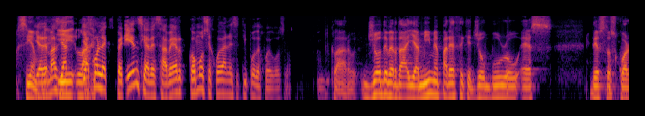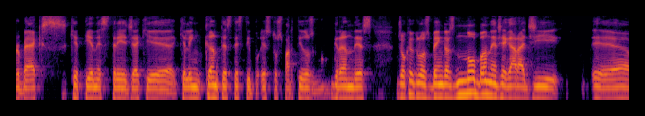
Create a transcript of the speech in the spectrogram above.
Siempre. Y además ya, y la... ya con la experiencia de saber cómo se juegan ese tipo de juegos, ¿no? Claro, yo de verdad, y a mí me parece que Joe Burrow es de estos quarterbacks que tiene estrella, que, que le encanta este tipo, estos partidos grandes. Yo creo que los Bengals no van a llegar allí, eh,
